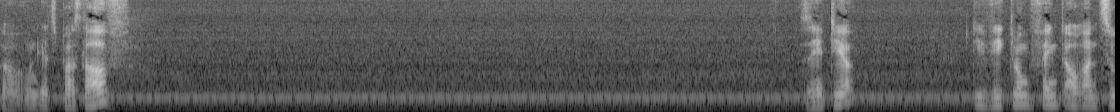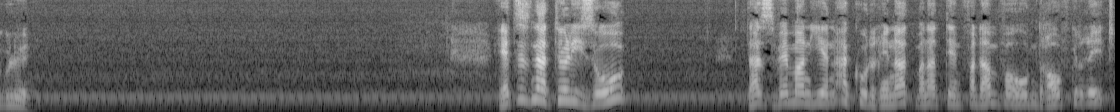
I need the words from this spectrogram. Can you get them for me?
So, und jetzt passt auf. Seht ihr? Die Wicklung fängt auch an zu glühen. Jetzt ist natürlich so, dass wenn man hier einen Akku drin hat, man hat den Verdampfer oben drauf gedreht,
